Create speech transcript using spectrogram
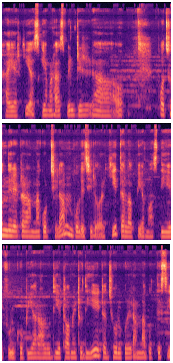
খাই আর কি আজকে আমার হাজবেন্ডের পছন্দের একটা রান্না করছিলাম, বলেছিল আর কি, তেলাপিয়া মাছ দিয়ে, ফুলকপি আর আলু দিয়ে, টমেটো দিয়ে এটা ঝোল করে রান্না করতেছি।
